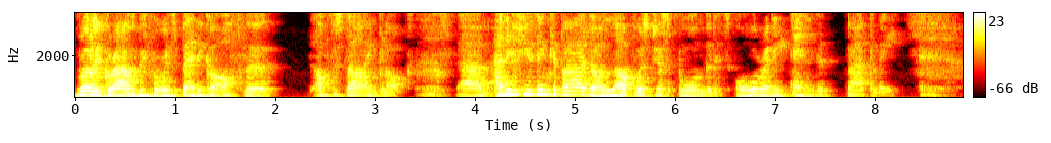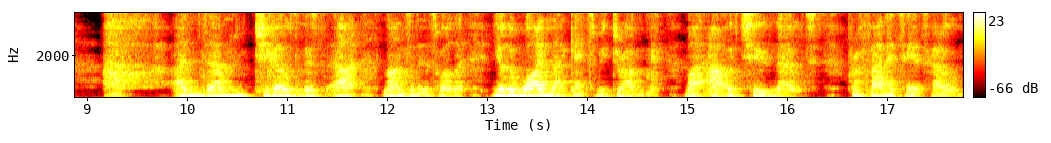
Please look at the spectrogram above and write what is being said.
run aground before it's barely got off the off the starting blocks. Um, and if you think about it, our love was just born, but it's already ended badly. And um, she goes to this uh, lines in it as well that you're the wine that gets me drunk. My out of tune note, profanity at home,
